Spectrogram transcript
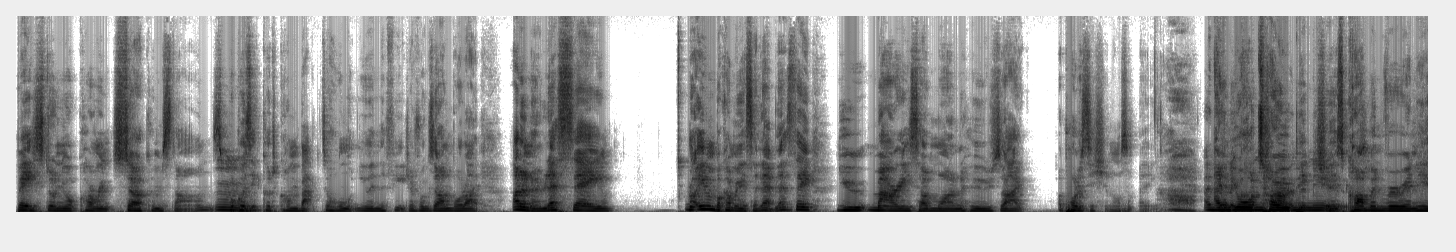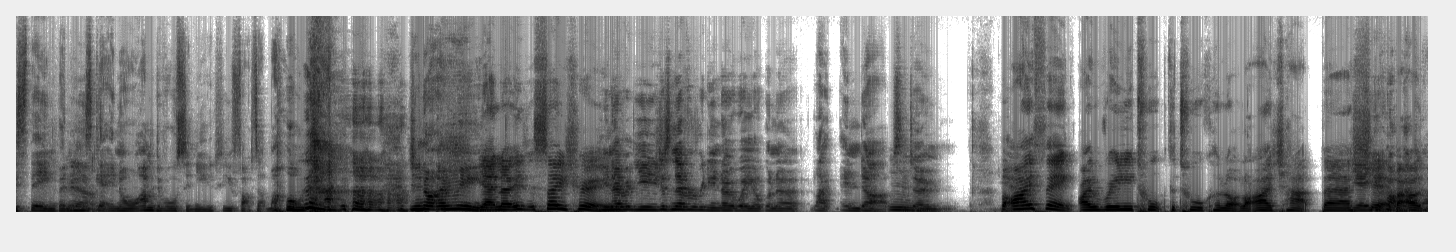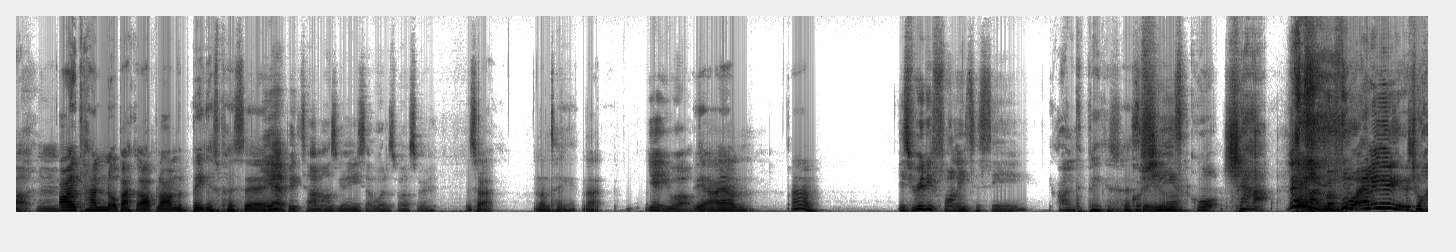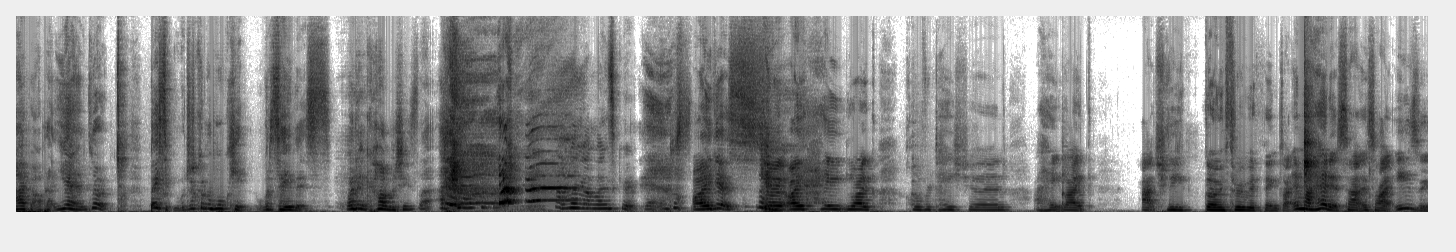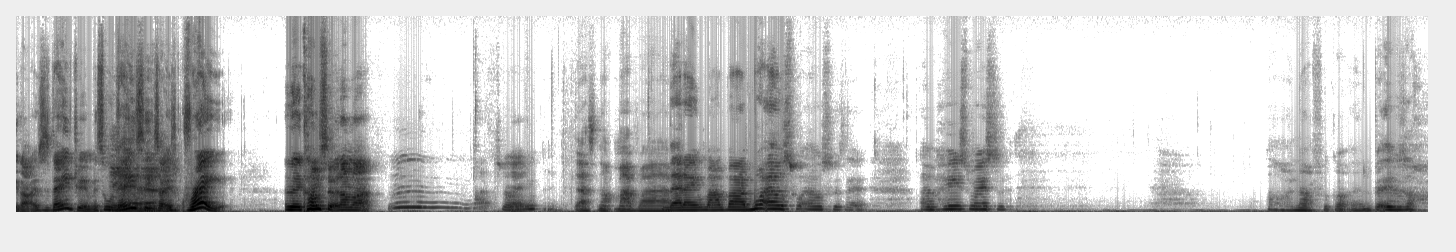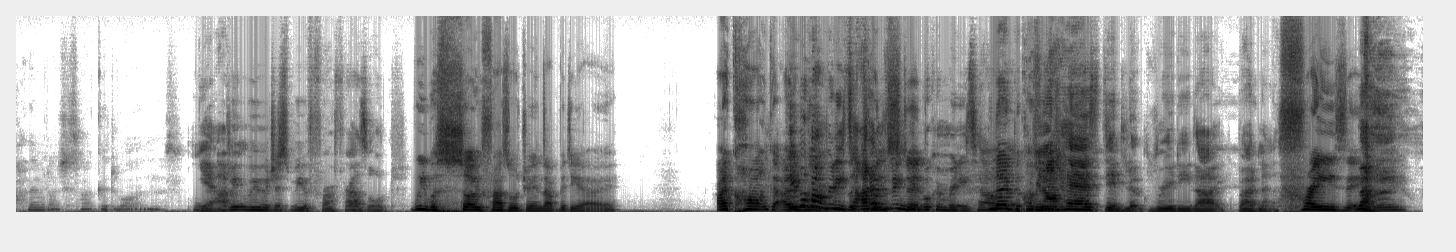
based on your current circumstance Mm. because it could come back to haunt you in the future. For example, like I don't know, let's say not even becoming a celeb. Let's say you marry someone who's like a politician or something, and, it your toe out in the pictures come and ruin his thing. Then he's getting, all I'm divorcing you because you fucked up my whole life. do you know what I mean? Yeah, no, it's so true. You never, you just never really know where you're gonna like end up. So Mm. don't. But yeah. I think I really talk the talk a lot. Like I chat bare yeah, you shit can't about. back it up. No. I cannot back it up. Like I'm the biggest pussy. yeah, big time. I was gonna use that word as well. Sorry. Sorry. None taken. No. Yeah, you are. Yeah, I am. I am. It's really funny to see I'm the biggest pussy. because she's got chat. like, before anything, she'll hype it up. Like, yeah, look. Basically, we're just gonna walk in. We're gonna say this. When it comes, she's like, "Oh my god, my script." Yeah, just I get so I hate like confrontation. I hate like actually going through with things. Like in my head, it's sounds it's like easy. Like it's a daydream. It's all Yeah. daisy. It's like it's great. And then it comes to it, and I'm like, mm, actually, that's not my vibe. that ain't my vibe. What else? What else was it? Um, who's most? Oh, no, I've forgotten. But it was. Oh, they were like just like good ones. yeah, I think we were just we were frazzled. We were so frazzled during that video. I can't get over. People can't really tell. I don't think people can really tell. No, because I mean, our hairs did look really like badness. crazy.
